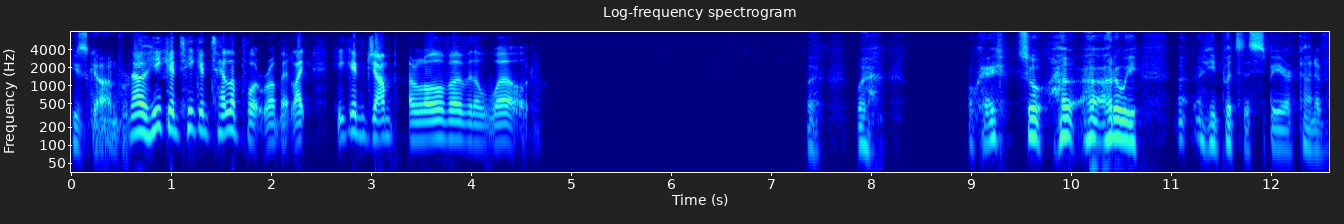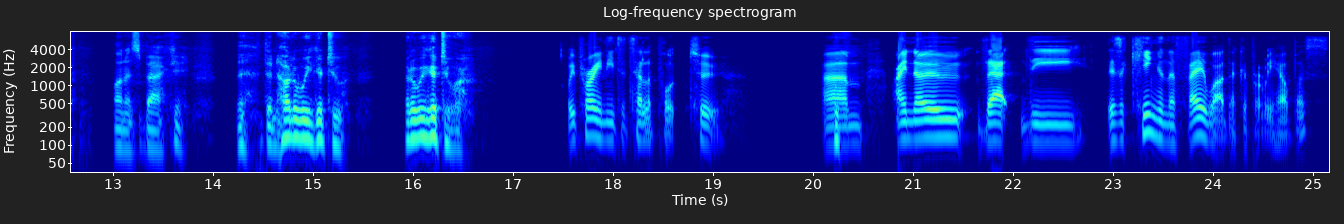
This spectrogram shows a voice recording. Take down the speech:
He's gone. For... No, he could he can teleport, Robert. Like he can jump all over the world. Well, okay. So how how, how do we? Uh, he puts his spear kind of on his back. Uh, Then how do we get to? How do we get to her? We probably need to teleport too. Um, I know that the there's a king in the Feywild that could probably help us.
